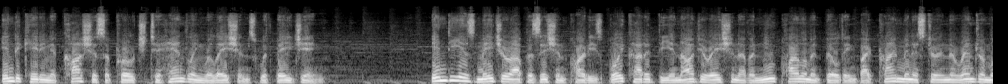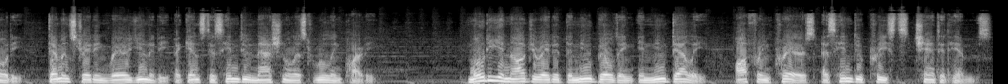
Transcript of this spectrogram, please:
indicating a cautious approach to handling relations with Beijing. India's major opposition parties boycotted the inauguration of a new parliament building by Prime Minister Narendra Modi, demonstrating rare unity against his Hindu nationalist ruling party. Modi inaugurated the new building in New Delhi, offering prayers as Hindu priests chanted hymns.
